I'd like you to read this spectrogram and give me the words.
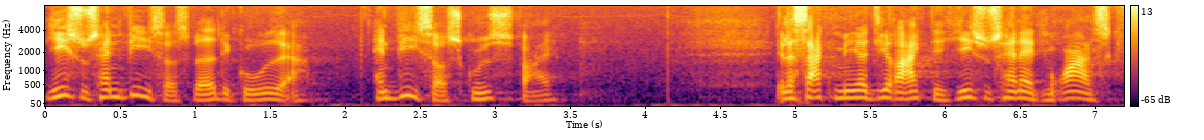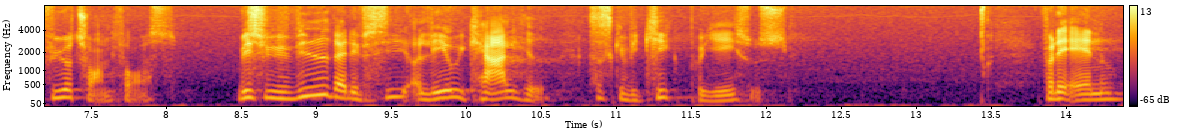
Jesus, han viser os, hvad det gode er. Han viser os Guds vej. Eller sagt mere direkte, Jesus han er et moralsk fyrtårn for os. Hvis vi vil vide, hvad det vil sige at leve i kærlighed, så skal vi kigge på Jesus. For det andet,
